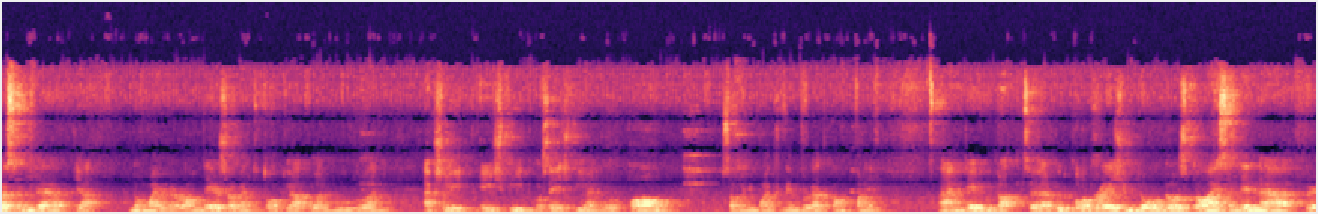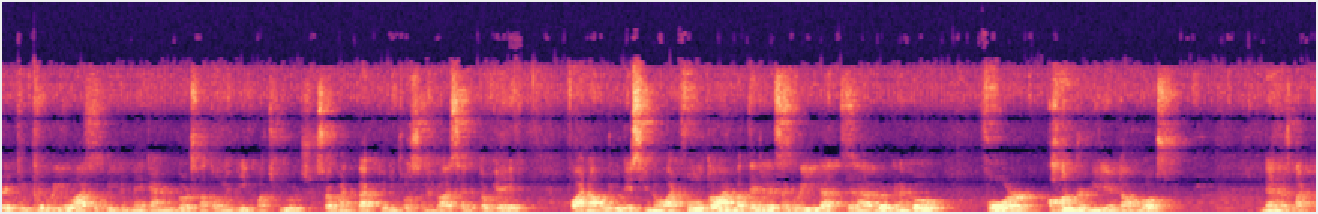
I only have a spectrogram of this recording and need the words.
US, and yeah, know my way around there. So I went to talk to Apple and Google and actually HP because HP had bought Palm. Some of you might remember that company. And then we got uh, good collaboration with all those guys, and then uh, very quickly realized that we could make Angry Birds not only big but huge. So I went back to Niklas and the guy said okay, fine, I'll do this, you know, like full time, but then let's agree that uh, we're gonna go for 100 million downloads. And then I was like,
